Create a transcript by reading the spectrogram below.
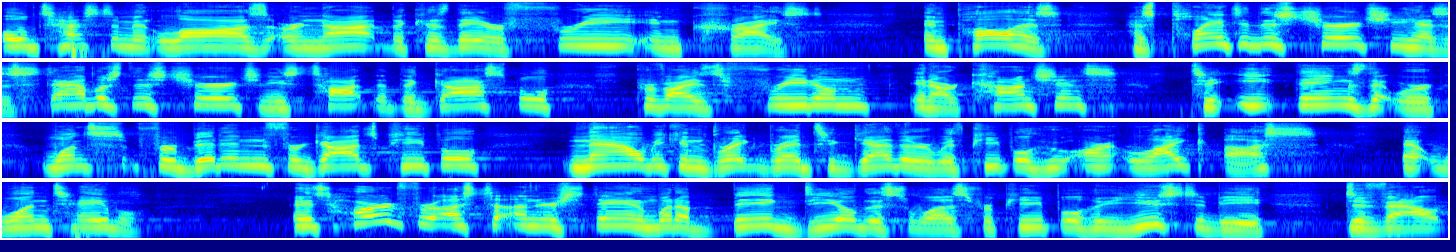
Old Testament laws or not because they are free in Christ. And Paul has, has planted this church, he has established this church, and he's taught that the gospel provides freedom in our conscience to eat things that were once forbidden for God's people. Now we can break bread together with people who aren't like us at one table. And it's hard for us to understand what a big deal this was for people who used to be devout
